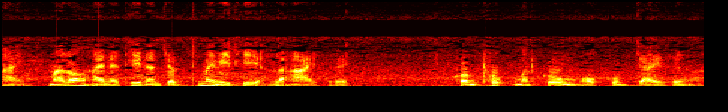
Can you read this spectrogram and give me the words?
ไห้ มาร้องไห้ในที่นั้นจนไม่มีที่ละอายเลย ความทุกข์มันกลุ้มอกกลุ้มใจขึ้นมา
